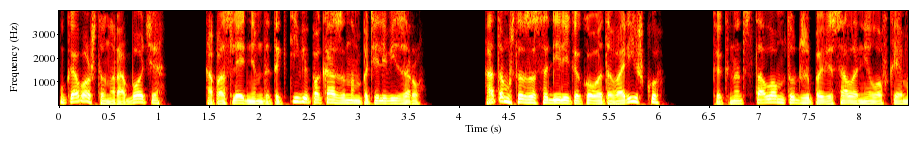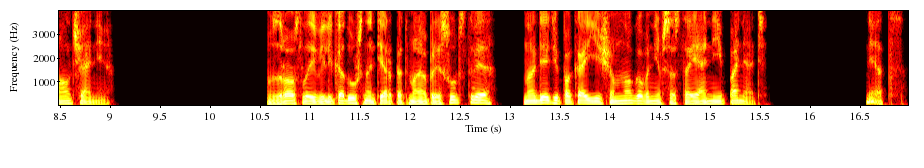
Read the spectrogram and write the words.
у кого что на работе, о последнем детективе, показанном по телевизору, о том, что засадили какого-то воришку, как над столом тут же повисало неловкое молчание. Взрослые великодушно терпят мое присутствие, но дети пока еще многого не в состоянии понять. Нет,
